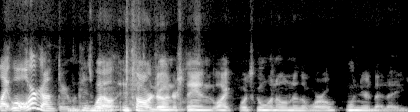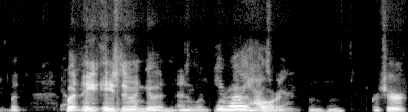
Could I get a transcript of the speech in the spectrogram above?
like what we're going through because well, it's hard to understand like what's going on in the world when you're that age. But Yeah. but he he's doing good, and we're he we're really moving forward. been. hmm for sure.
